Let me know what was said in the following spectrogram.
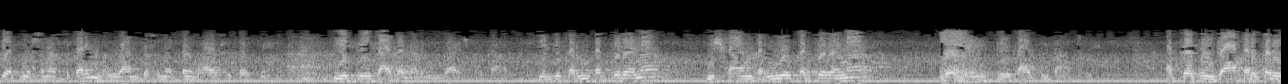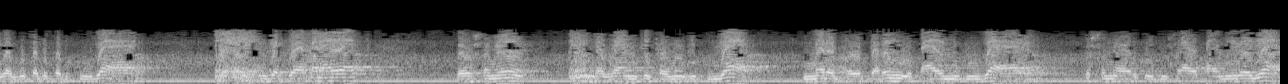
कि अपने समस्त कर्म भगवान को समर्पण भाव से करते हैं। ये त्रेता का धर्म हुआ इस प्रकार। यज्ञ कर्म करते रहना, निष्काम कर्मयोग करते रहना त्रेता की बात अब कहते हैं द्वापर करेगा गुपति पद पूजा? जब द्वापर आया तो उस समय भगवान के चरणों की पूजा, नर भव तरह उपाय में पूजा उस समय और कोई दूसरा उपाय नहीं रह गया।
